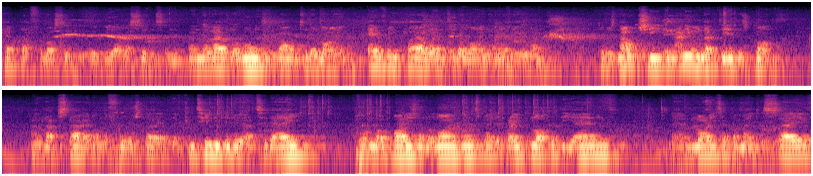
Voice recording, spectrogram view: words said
kept that philosophy with me ever since. And, and the lads were running and going to the line. Every player went to the line and everyone. There was no cheating, anyone that did is gone. And that started on the first day, and they've continued to do that today, putting our bodies on the line. Vince made a great block at the end. Um, Laurie's had to make a save.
